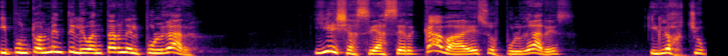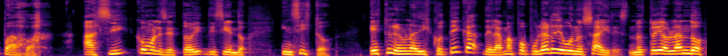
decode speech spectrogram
y puntualmente levantaran el pulgar. Y ella se acercaba a esos pulgares y los chupaba, así como les estoy diciendo. Insisto, esto era una discoteca de la más popular de Buenos Aires. No estoy hablando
